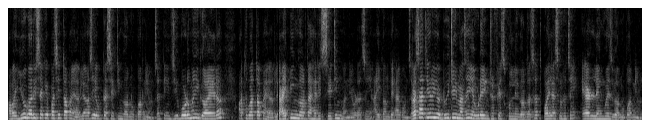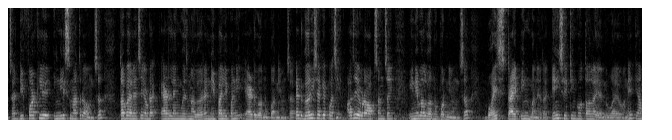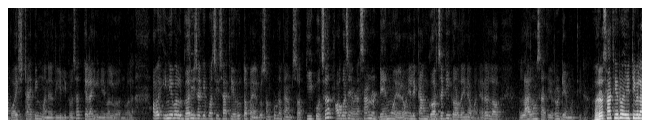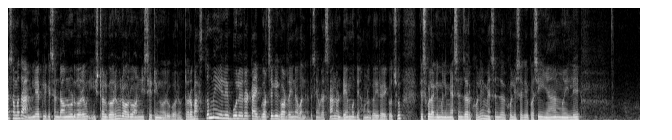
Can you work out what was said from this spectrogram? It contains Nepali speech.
अब यो गरिसकेपछि तपाईँहरूले अझै एउटा सेटिङ गर्नुपर्ने हुन्छ। त्यही जिबोर्डमै गएर अथवा तपाईँहरूले टाइपिङ गर्दाखेरि सेटिङ भन्ने एउटा चाहिँ आइकन देखाएको हुन्छ। र साथीहरू यो दुइटैमा चाहिँ एउटै इन्टरफेस खुल्ने गर्दछ। पहिला सुरु चाहिँ एड ल्याङ्ग्वेज गर्नुपर्ने हुन्छ। डिफल्टली इङ्ग्लिस मात्र हुन्छ। तपाईँहरूले चाहिँ एउटा एड ल्याङ्ग्वेजमा गएर नेपाली पनि एड गर्नुपर्ने हुन्छ। एड गरिसकेपछि अझै एउटा अप्सन चाहिँ इनेबल गर्नुपर्ने हुन्छ। भोइस टाइपिङ भनेर। त्यही सेटिङको तल हेर्नुभयो भने त्यहाँ भोइस टाइपिङ भनेर लेखेको छ त्यसलाई इनेबल गर्नु होला अब इनेबल गरिसकेपछि साथीहरू तपाईँहरूको सम्पूर्ण काम सकिएको छ। अब चाहिँ एउटा सानो डेमो हेरौँ यसले काम गर्छ कि गर्दैन भनेर ल लागौँ साथीहरू डेमोतिर। र साथीहरू यति बेलासम्म त हामीले एप्लिकेसन डाउनलोड गऱ्यौँ इन्स्टल गऱ्यौँ र अरू अन्य सेटिङहरू गऱ्यौँ। तर वास्तवमै यसले बोलेर टाइप गर्छ कि गर्दैन भनेर चाहिँ एउटा सानो डेमो देखाउन गइरहेको छु। त्यसको लागि मैले मेसेन्जर खोलेँ। मेसेन्जर खोलिसकेपछि यहाँ मैले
